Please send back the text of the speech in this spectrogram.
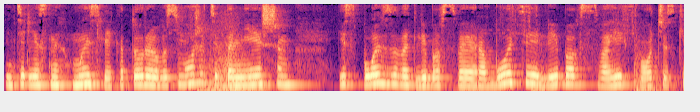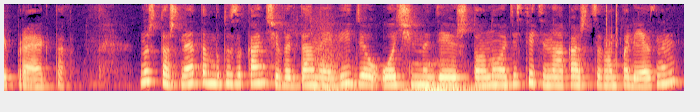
интересных мыслей, которые вы сможете в дальнейшем использовать либо в своей работе, либо в своих творческих проектах. Ну что ж, на этом буду заканчивать данное видео. Очень надеюсь, что оно действительно окажется вам полезным.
